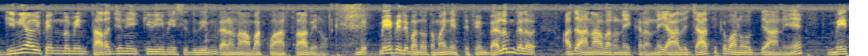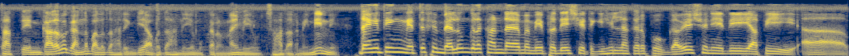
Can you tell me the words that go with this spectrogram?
ගිනි අවි පෙන්වමින් තර්ජනය කිරීමේ සිදුවීම් ගණනාවක් වාර්තා වෙනවා. මේ- මේ පිළිබඳව තමයි net FM බැලුම්ගල අද අනාවරණය කරන්න යාල ජාතික වනෝද්‍යානයේ මේ තත්ත්වයෙන් ගලව ගන්න බලධාරීන්ගේ අවධානය යොමු කරන්නයි මේ උත්සාහ දරමින් ඉන්නේ. දැන් ඉතින් නෙතෆෙන් බැලුම්ගල කණ්ඩායම මේ ප්‍රදේශයට ගිහිල්ලා කරපු ගවේෂණයේදී අපි ආ,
